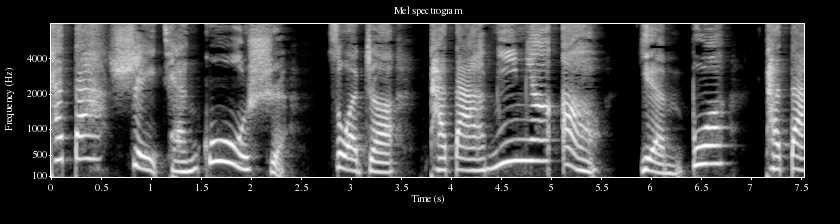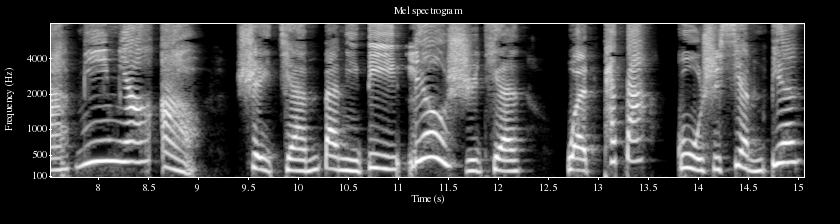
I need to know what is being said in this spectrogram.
哒哒睡前故事，作者：哒哒咪喵嗷，演播：哒哒咪喵嗷。睡前伴你第六十天，我哒哒故事现编。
